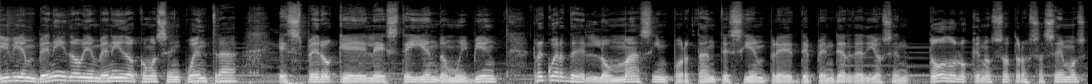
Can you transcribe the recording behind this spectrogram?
Y bienvenido, bienvenido, ¿cómo se encuentra? Espero que le esté yendo muy bien. Recuerde, lo más importante siempre es depender de Dios en todo lo que nosotros hacemos,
